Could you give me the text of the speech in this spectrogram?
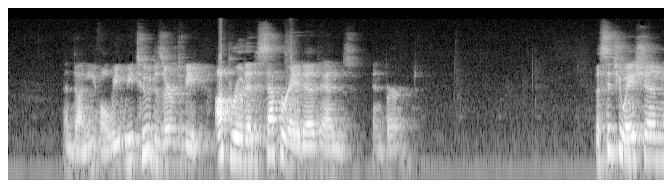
and done evil. We, we too deserve to be uprooted, separated, and, and burned. The situation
